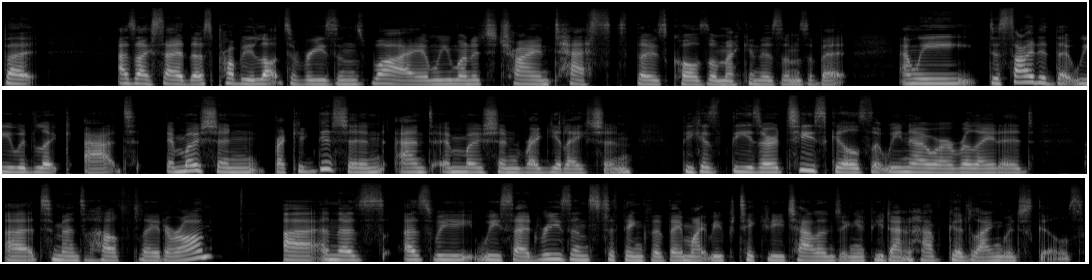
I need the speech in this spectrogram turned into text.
But as I said, there's probably lots of reasons why. And we wanted to try and test those causal mechanisms a bit. And we decided that we would look at emotion recognition and emotion regulation because these are two skills that we know are related uh, to mental health later on. Uh, and there's, as we, we said, reasons to think that they might be particularly challenging if you don't have good language skills.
